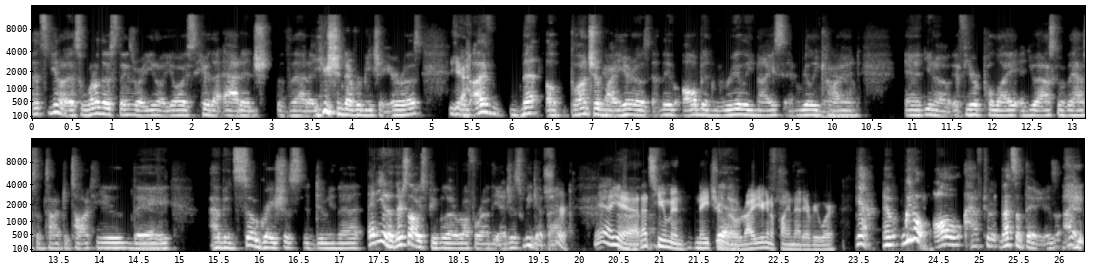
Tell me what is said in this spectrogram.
it's you know it's one of those things where you know you always hear that adage that uh, you should never meet your heroes. Yeah. And I've met a bunch of my heroes, and they've all been really nice and really Yeah. kind. And you know, if you're polite and you ask them if they have some time to talk to you, they have been so gracious in doing that. And you know, there's always people that are rough around the edges. We get that. Sure. Yeah, yeah. Uh, That's human nature, yeah. though, right? You're gonna find that everywhere. Yeah, and we don't all have to. That's the thing is, I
